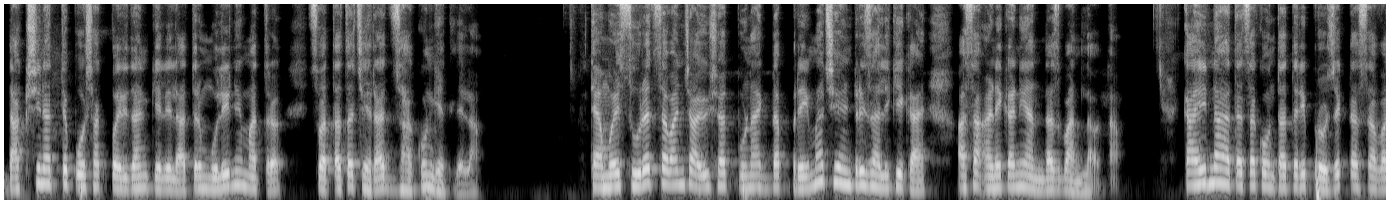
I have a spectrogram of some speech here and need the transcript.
दाक्षिणात्य पोशाख परिधान केलेला तर मुलीने मात्र स्वतःचा चेहरा झाकून घेतलेला. त्यामुळे सूरज चव्हाणच्या आयुष्यात पुन्हा एकदा प्रेमाची एंट्री झाली की काय असा अनेकांनी अंदाज बांधला होता. काहींना हा त्याचा कोणता तरी प्रोजेक्ट असावा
